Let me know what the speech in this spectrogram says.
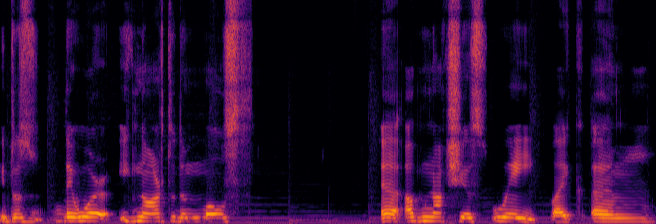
It was they were ignored to the most uh, obnoxious way. Like um,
